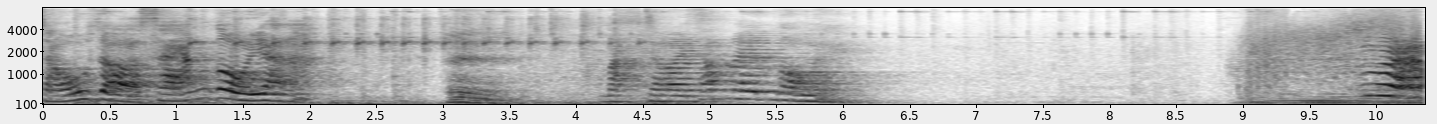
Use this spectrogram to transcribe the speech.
6 giờ sáng rồi à. Ừ, mặt trời sắp lên rồi. Ừ.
